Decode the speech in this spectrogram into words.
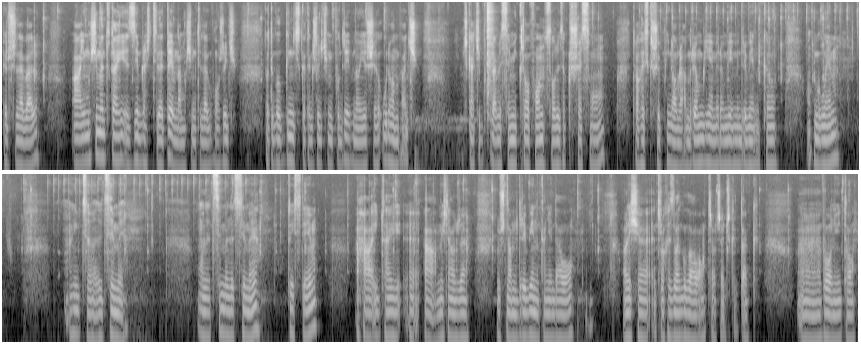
pierwszy level. A i musimy tutaj zebrać tyle drewna, musimy tyle włożyć do tego ogniska, także lecimy po drewno jeszcze urąbać. Czekajcie, poprawię sobie mikrofon, sorry za krzesło. Trochę skrzypi, dobra, rąbiemy, rąbiemy drewienkę ogółem. No I co, lecimy. Lecimy, lecimy. Tutaj z tym. Aha, i tutaj... E, a, myślałem, że już nam drewienka nie dało. Ale się trochę zlagowało. Troszeczkę tak e, wolniej to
